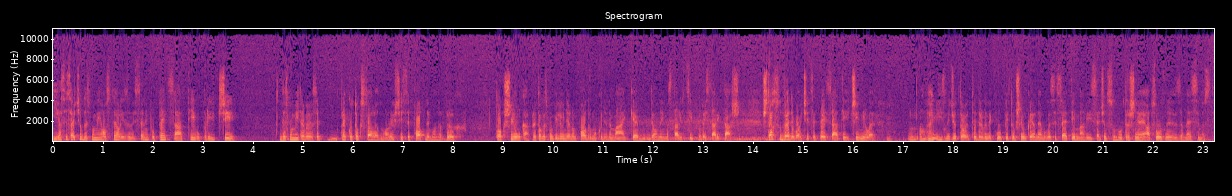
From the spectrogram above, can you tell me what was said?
I ja se sećam da smo mi ostajali zaneseni po pet sati u priči, da smo mi trebali da se preko tog stola odmorivši se popnemo na vrh tog šljunka. Pre toga smo bili u njenom podrumu kod njene majke, gde ona ima starih cipela i starih tašnji. Šta su dve devojčice pet sati činile ovaj, između to, te drvene klupe i tog šljunka? Ja ne mogu da se setim, ali sećam se unutrašnje apsolutne zanesenosti.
